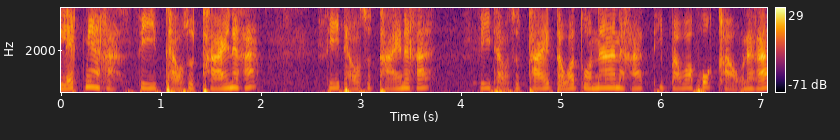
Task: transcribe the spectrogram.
เล็กเนี่ยค่ะ c แถวสุดท้ายนะคะ c แถวสุดท้ายนะคะ c แถวสุดท้ายแต่ว่าตัวหน้านะคะ ที่แปลว่าพวกเขานะคะ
